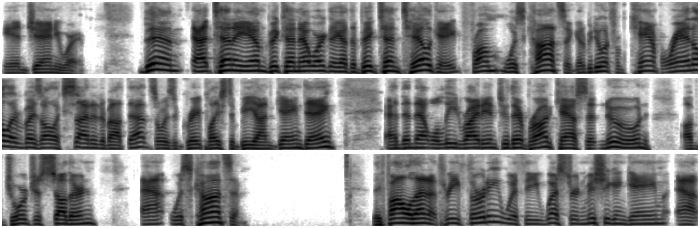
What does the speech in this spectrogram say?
in January. Then at 10 a.m. Big Ten Network, they got the Big Ten tailgate from Wisconsin. Going to be doing it from Camp Randall. Everybody's all excited about that. It's always a great place to be on game day. And then that will lead right into their broadcast at noon of Georgia Southern at Wisconsin. They follow that at 3:30 with the Western Michigan game at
